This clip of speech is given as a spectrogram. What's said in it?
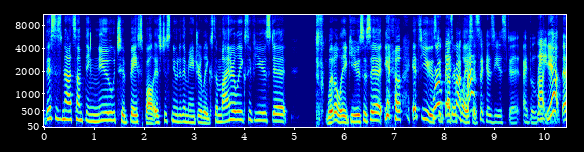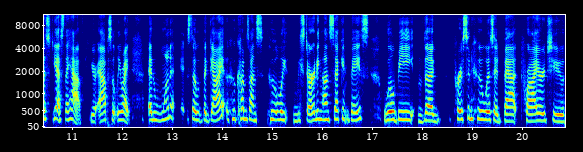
this is not something new to baseball. It's just new to the major leagues. The minor leagues have used it. Little League uses it. You know, it's used World in Baseball other places. Classic has used it, I believe. Uh, yeah, that's yes, they have. You're absolutely right. And one, so the guy who comes on, who will be starting on second base, will be the person who was at bat prior to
